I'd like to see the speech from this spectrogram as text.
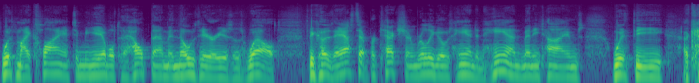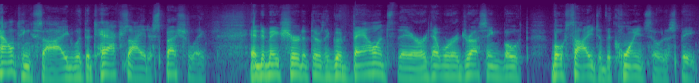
with my client to be able to help them in those areas as well. Because asset protection really goes hand in hand many times with the accounting side, with the tax side especially, and to make sure that there's a good balance there that we're addressing both both sides of the coin, so to speak.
